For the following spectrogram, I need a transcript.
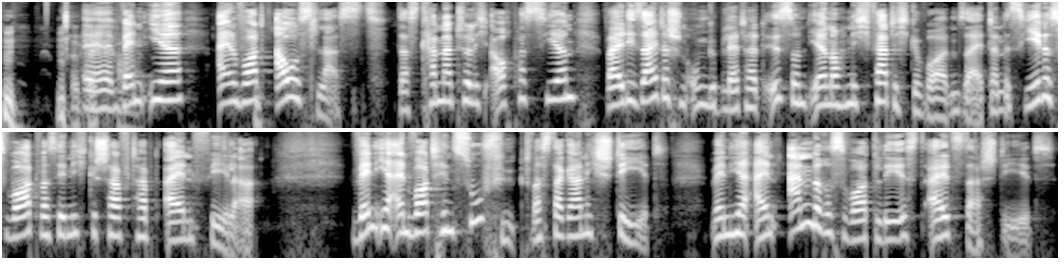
Äh, wenn ihr ein Wort auslasst, das kann natürlich auch passieren, weil die Seite schon umgeblättert ist und ihr noch nicht fertig geworden seid. Dann ist jedes Wort, was ihr nicht geschafft habt, ein Fehler. Wenn ihr ein Wort hinzufügt, was da gar nicht steht. Wenn ihr ein anderes Wort lest, als da steht.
